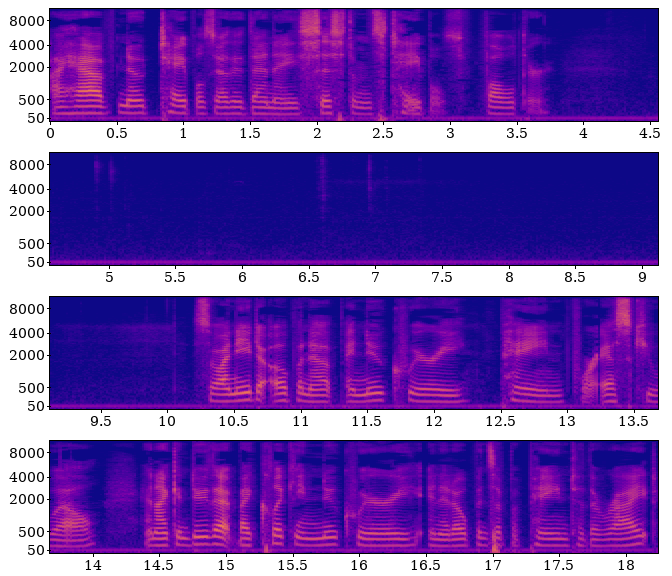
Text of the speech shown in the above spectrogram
I have no tables other than a systems tables folder. So I need to open up a new query pane for SQL and I can do that by clicking new query and it opens up a pane to the right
